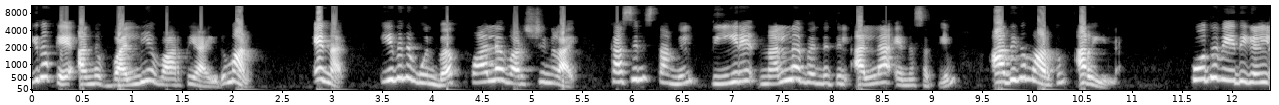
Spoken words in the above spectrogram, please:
ഇതൊക്കെ അന്ന് വലിയ വാർത്തയായതുമാണ്. എന്നാൽ ഇതിനു മുൻപ് പല വർഷങ്ങളായി കസിൻസ് തമ്മിൽ തീരെ നല്ല ബന്ധത്തിൽ അല്ല എന്ന സത്യം അധികം ആർക്കും അറിയില്ല. പൊതുവേദികളിൽ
